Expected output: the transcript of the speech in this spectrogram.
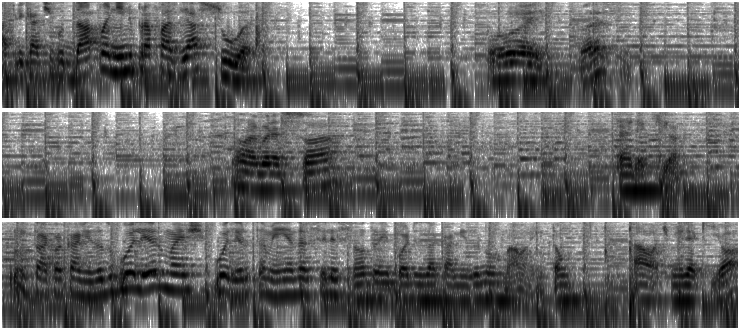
Aplicativo da Panini para fazer a sua. Oi, agora sim. Então agora é só tá ele aqui, ó não tá com a camisa do goleiro, mas o goleiro também é da seleção, também pode usar a camisa normal, né? Então tá ótimo ele aqui, ó.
